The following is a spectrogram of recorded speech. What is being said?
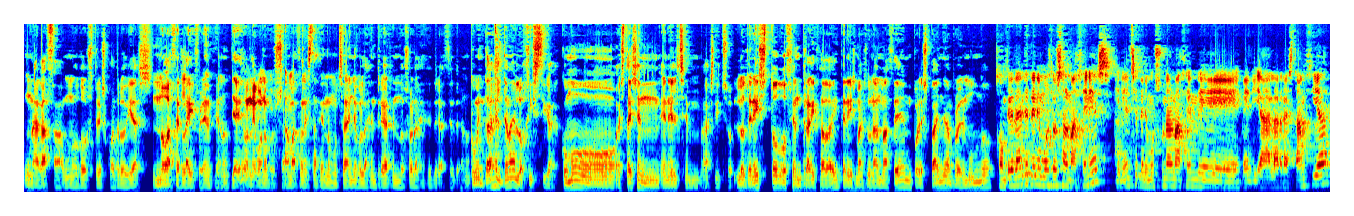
una gafa uno, dos, tres, cuatro días no va a hacer la diferencia, ¿no? Y ahí es donde, bueno, pues Amazon está haciendo mucho daño con las entregas en dos horas, etcétera, etcétera. ¿no? Comentabas el tema de logística. ¿Cómo estáis en, en Elche, has dicho? ¿Lo tenéis todo centralizado ahí? ¿Tenéis más de un almacén por España, por el mundo? Concretamente tenemos dos almacenes. Tenemos un almacén de media larga estancia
